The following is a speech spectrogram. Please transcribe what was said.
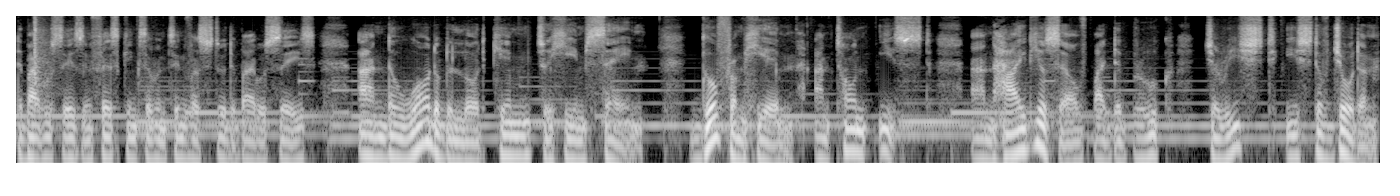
The Bible says in First King 17 verse 2, the Bible says, And the word of the Lord came to him saying, Go from here and turn east and hide yourself by the brook Cherith east of Jordan.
